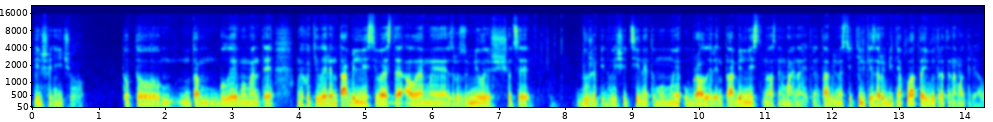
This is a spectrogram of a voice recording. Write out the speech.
Більше нічого. Тобто, ну, там були моменти, ми хотіли рентабельність ввести, але ми зрозуміли, що це дуже підвищить ціни, тому ми убрали рентабельність. У нас немає навіть рентабельності, тільки заробітня плата і витрати на матеріали.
